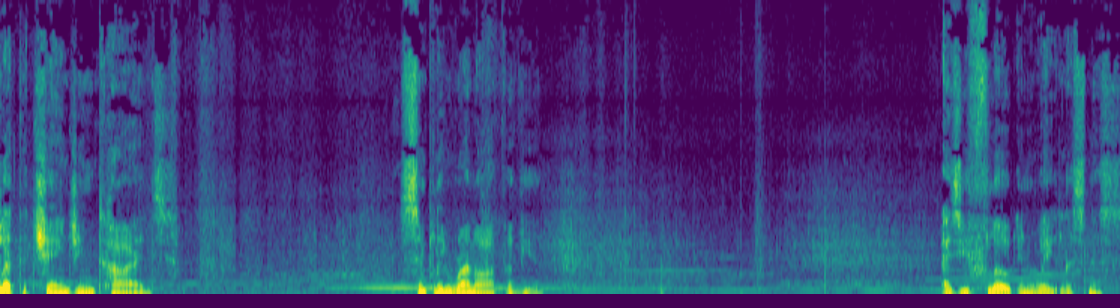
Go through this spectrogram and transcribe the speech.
Let the changing tides simply run off of you as you float in weightlessness.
